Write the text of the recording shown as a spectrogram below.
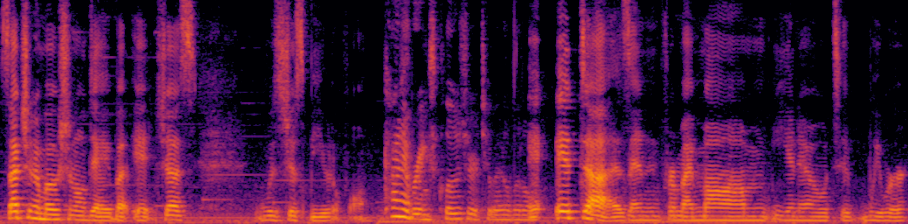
such an emotional day, but it just was just beautiful. Kind of brings closure to it a little. It, it does. And for my mom, you know, to, we were,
